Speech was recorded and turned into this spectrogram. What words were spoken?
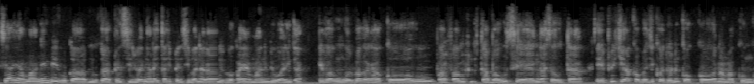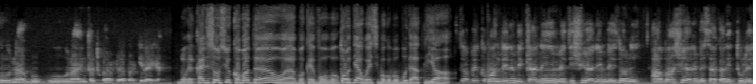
ti ayama ni mbi voka mbuka pennsylvania ala itaci pennsylvania ra mbi voka ayama ni mbi wani ka e va mungori bagara akɔ parfois taba usɛ nga sa uta et puis ti akɔbɛ ti kɔdɔ ni kɔkɔ na makongo na gugu na ni tɔtuka fila bakila yi ka bɔkɛ kadi so su kɔbɔ dɛ wala bɔkɛ tɔdi awɛ si bɔkɔ bɔ buda kiliɔ zabe commandé ni mbi kani mɛ ti su ya ni mbe zɔni avant su ya ni mbe sara kani tous les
